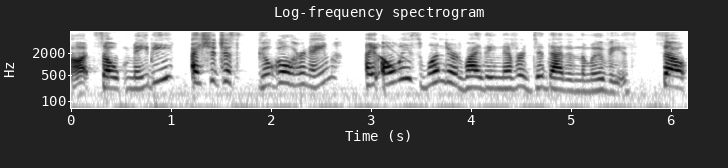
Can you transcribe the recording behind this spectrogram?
Uh, so maybe I should just Google her name? I always wondered why they never did that in the movies. So,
